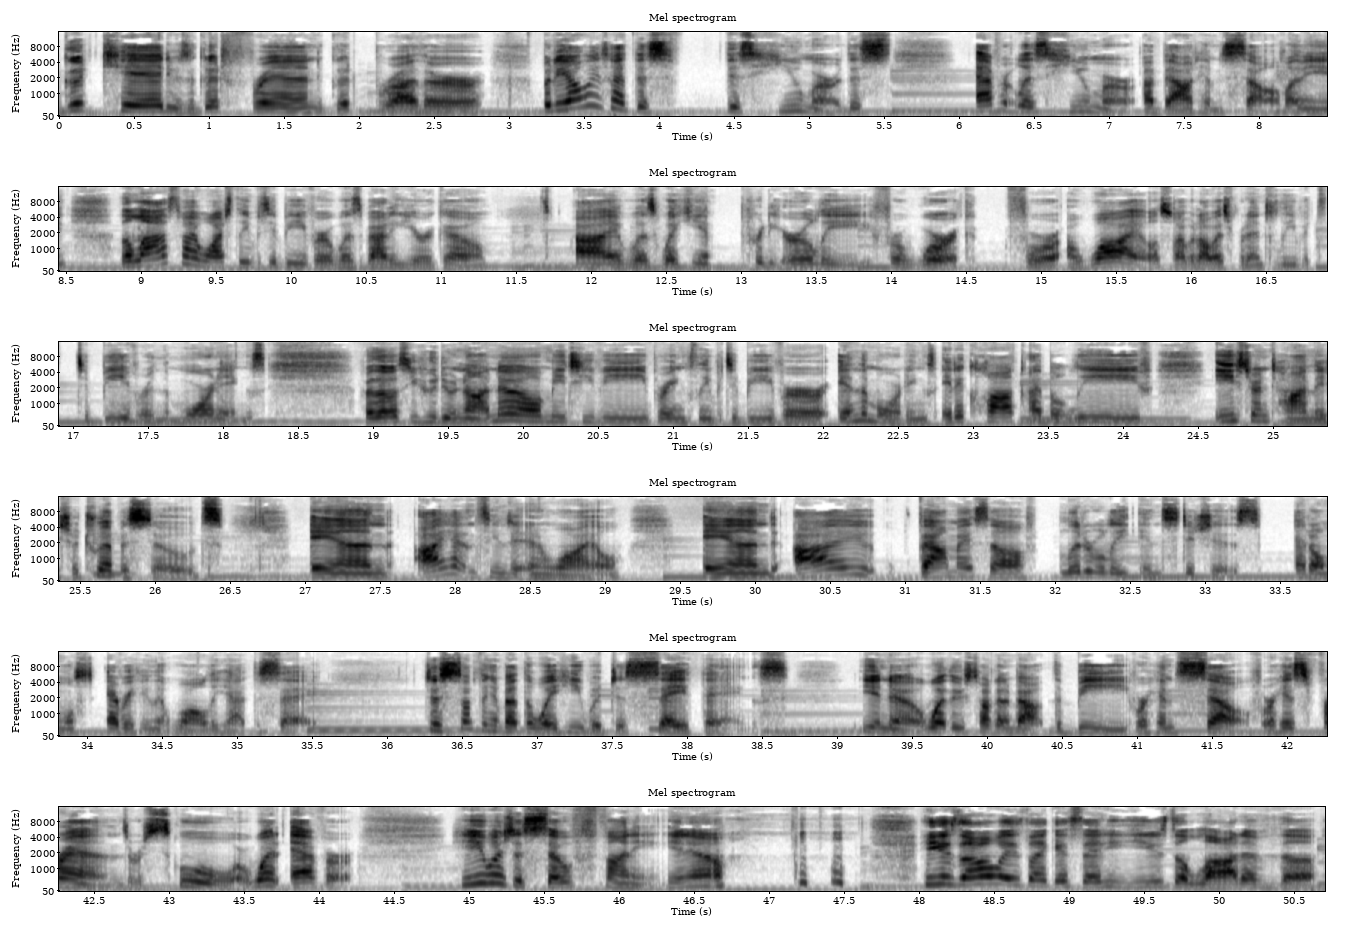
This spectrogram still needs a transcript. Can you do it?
good kid. He was a good friend, good brother. But he always had this this humor, this effortless humor about himself. I mean, the last time I watched Leave It to Beaver was about a year ago. I was waking up pretty early for work for a while, so I would always run into Leave It to Beaver in the mornings. For those of you who do not know, MeTV brings Leave It to Beaver in the mornings, 8 o'clock, I believe, Eastern Time. They show two episodes. And I hadn't seen it in a while. And I found myself literally in stitches at almost everything that Wally had to say just something about the way he would just say things. You know, whether he's talking about the bee or himself or his friends or school or whatever. He was just so funny, you know? he is always, like I said, he used a lot of the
